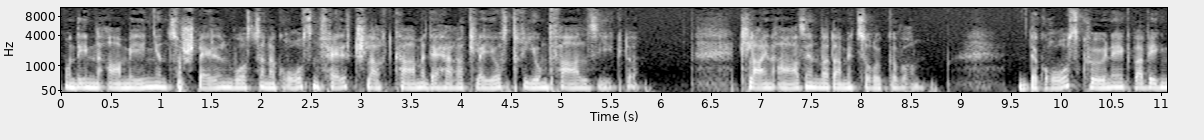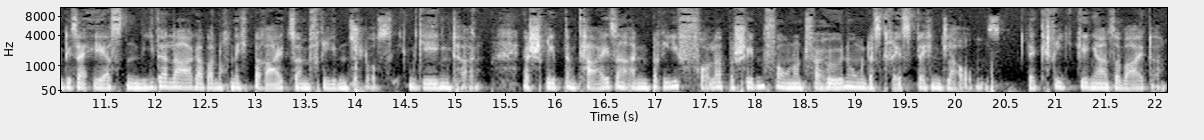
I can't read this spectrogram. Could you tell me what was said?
und ihn in Armenien zu stellen, wo es zu einer großen Feldschlacht kam, in der Herakleios triumphal siegte. Kleinasien war damit zurückgewonnen. Der Großkönig war wegen dieser ersten Niederlage aber noch nicht bereit zu einem Friedensschluss. Im Gegenteil, er schrieb dem Kaiser einen Brief voller Beschimpfungen und Verhöhnungen des christlichen Glaubens. Der Krieg ging also weiter.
